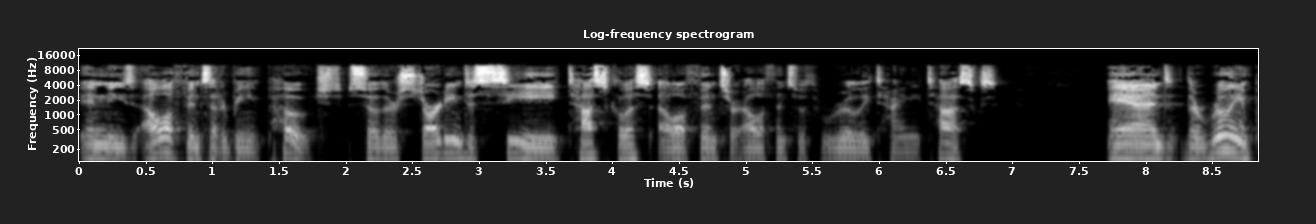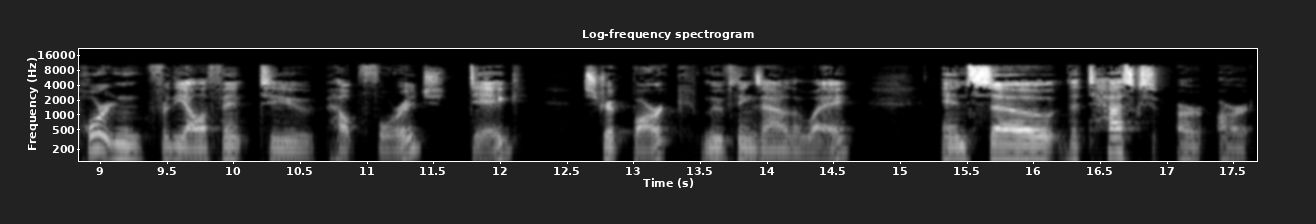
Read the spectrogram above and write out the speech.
in these elephants that are being poached. So they're starting to see tuskless elephants or elephants with really tiny tusks. And they're really important for the elephant to help forage, dig, strip bark, move things out of the way. And so the tusks are, are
